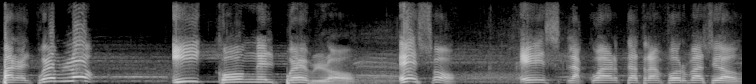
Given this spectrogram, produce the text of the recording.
para el pueblo y con el pueblo. Eso es la cuarta transformación.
